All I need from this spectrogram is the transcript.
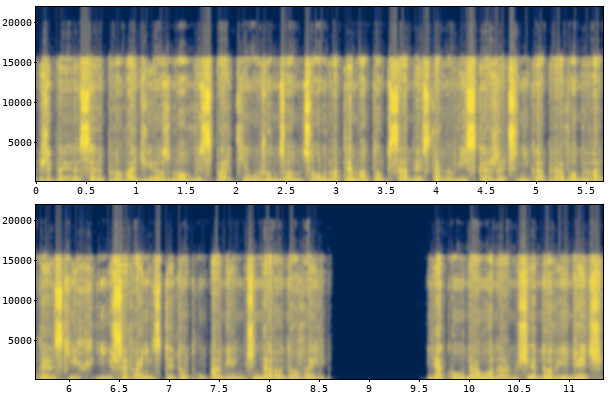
że PSL prowadzi rozmowy z partią rządzącą na temat obsady stanowiska Rzecznika Praw Obywatelskich i szefa Instytutu Pamięci Narodowej. Jak udało nam się dowiedzieć,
